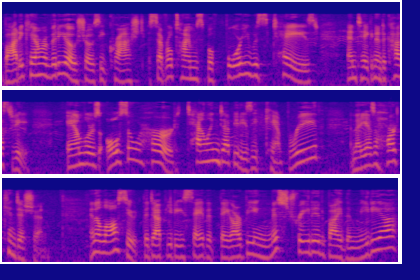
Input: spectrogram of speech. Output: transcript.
Body camera video shows he crashed several times before he was tased and taken into custody. Ambler's also heard telling deputies he can't breathe and that he has a heart condition. In a lawsuit, the deputies say that they are being mistreated by the media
